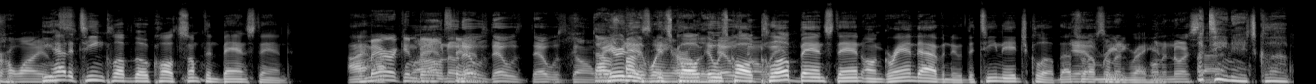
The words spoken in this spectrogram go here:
Interesting. Hawaiians. He had a teen club though called something Bandstand. I, American Well, I don't. Bandstand. That was that was that was gone. That I, was here it probably is. It's called. early. It was was called gone Club Bandstand on Grand Avenue, the Teenage Club. That's Yeah, what I'm was on reading the, right on the here. north a teenage club.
